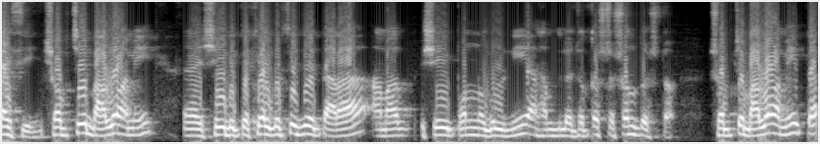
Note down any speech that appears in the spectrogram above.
পাইছি। সবচেয়ে ভালো আমি সেই দিকটা খেয়াল করছি যে তারা আমার সেই পণ্যগুলো নিয়ে আলহামদুলিল্লাহ যথেষ্ট সন্তুষ্ট। সবচেয়ে ভালো আমি একটা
